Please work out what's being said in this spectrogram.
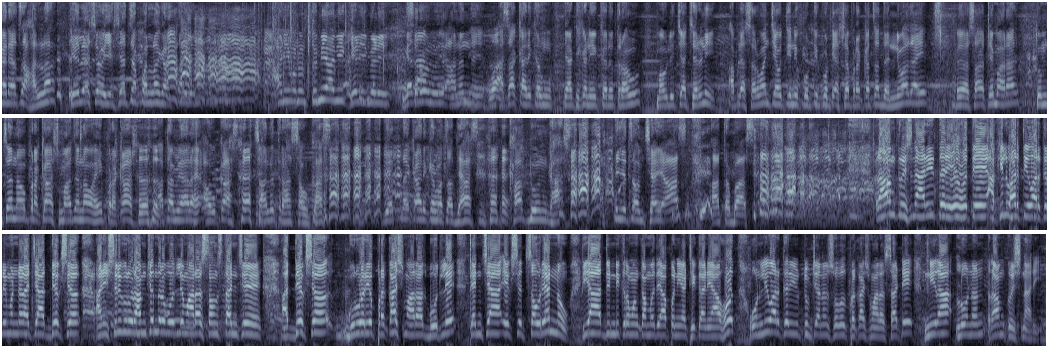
वारकऱ्याचा हल्ला केल्याशिवाय यशाचा पल्ला गाठता नाही. आणि म्हणून तुम्ही आम्ही खेळी मिळी सर्व मिळी. आनंद. असा कार्यक्रम या ठिकाणी करत राहू. माऊलीच्या चरणी आपल्या सर्वांच्या वतीने कोटी कोटी अशा प्रकारचा धन्यवाद आहे. साठे महाराज तुमचं नाव प्रकाश माझं नाव आहे प्रकाश. आता मिळाला आहे अवकाश. चालत राहा सावकाश. घेतलाय कार्यक्रमाचा ध्यास. खात दोन घास. हेच आमची आहे आस. आता बास. रामकृष्ण हरी तर हे होते. अखिल भारतीय वारकरी मंडळाचे अध्यक्ष आणि श्री गुरु रामचंद्र बोधले महाराज संस्थांचे अध्यक्ष गुरुवर्य प्रकाश महाराज बोधले. त्यांच्या एकशे चौऱ्याण्णव या दिंडी क्रमांकामध्ये आपण या ठिकाणी आहोत. ओनली वारकरी यूट्यूब चॅनलसोबत प्रकाश महाराज साठे नीरा लोणन रामकृष्ण हरी.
